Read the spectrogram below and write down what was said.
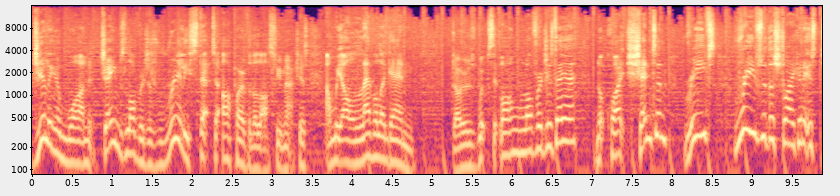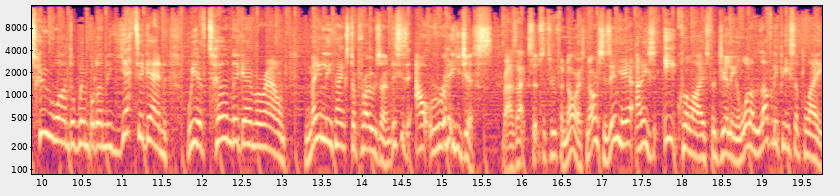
Gillingham 1. James Loveridge has really stepped it up over the last few matches, and we are level again. Goes, whips it long, Loveridge is there. Not quite. Shenton, Reeves, Reeves with the strike, and it is 2 1 to Wimbledon. Yet again, we have turned the game around, mainly thanks to Prozone. This is outrageous. Razak slips it through for Norris. Norris is in here, and he's equalised for Gillingham. What a lovely piece of play.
